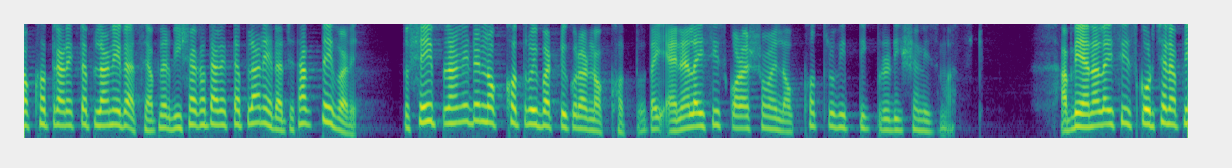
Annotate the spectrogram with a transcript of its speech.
নক্ষত্রে আরেকটা প্ল্যানেট আছে, আপনার বিশাখাতে আরেকটা প্ল্যানেট আছে, থাকতেই পারে। তো সেই প্ল্যানেটের নক্ষত্র ওই পার্টিকুলার নক্ষত্র। তাই অ্যানালাইসিস করার সময় নক্ষত্র ভিত্তিক প্রেডিকশন ইজ মাস্ট আপনি অ্যানালাইসিস করছেন, আপনি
